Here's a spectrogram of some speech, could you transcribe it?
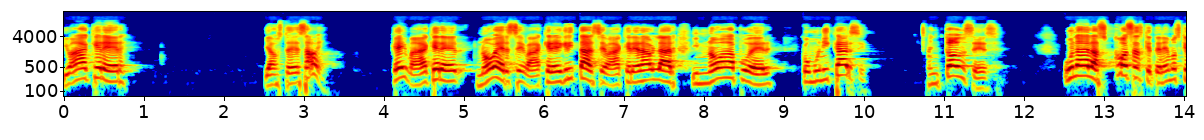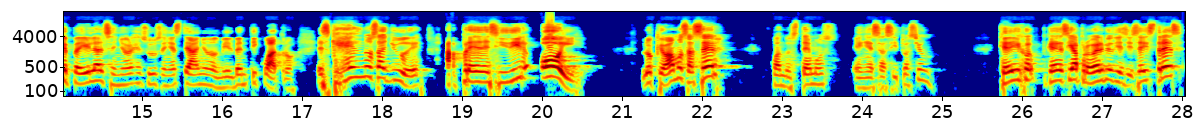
y van a querer, ya ustedes saben, ¿ok? Van a querer no verse, van a querer gritarse, van a querer hablar y no van a poder comunicarse. Entonces, una de las cosas que tenemos que pedirle al Señor Jesús en este año 2024 es que Él nos ayude a predecidir hoy lo que vamos a hacer cuando estemos en esa situación. ¿Qué, dijo, qué decía Proverbios 16.3?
